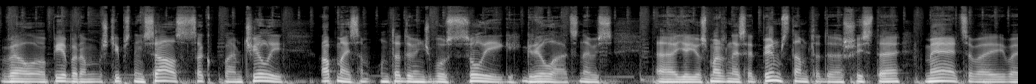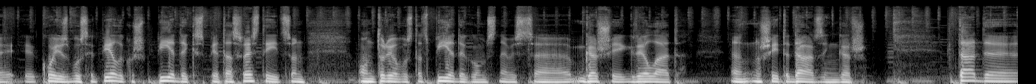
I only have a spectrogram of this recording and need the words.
vēl piebaram šķipsniņu sāls, sakopējam čili, apmaisam, un tad viņš būs sulīgi grilēts. Nevis, uh, ja jūs marinēsiet pirms tam, tad uh, šis mērce vai, vai ko jūs būsiet pielikuši, piedegs pie tās restītes, un, un tur jau būs tāds piedegums, nevis uh, garšīgi grilēta, uh, nu šī dārziņa garša. Tad uh,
